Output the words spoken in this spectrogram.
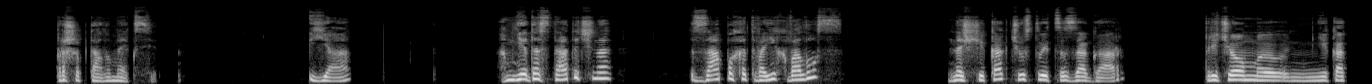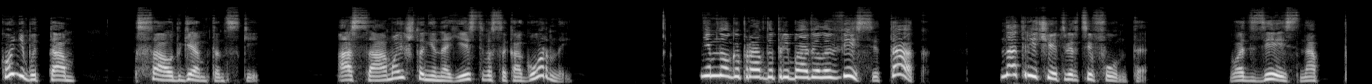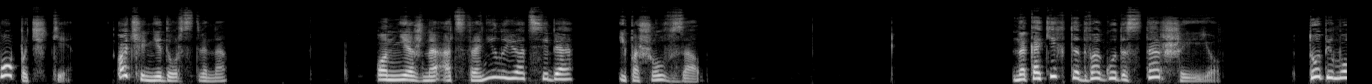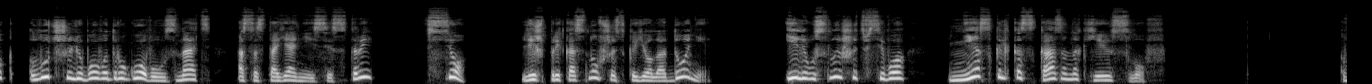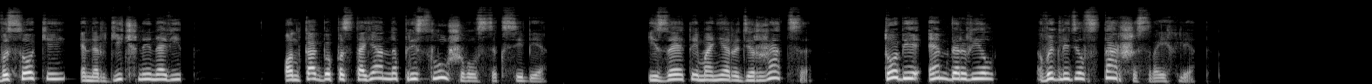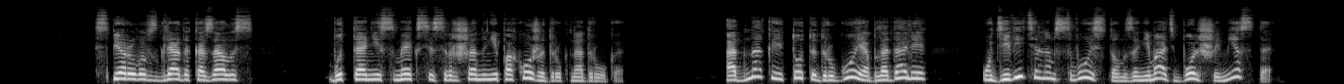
— прошептала Мэкси. «Я. Мне достаточно запаха твоих волос. На щеках чувствуется загар, причем э, не какой-нибудь там саутгемптонский, а самый, что ни на есть, высокогорный. Немного, правда, прибавила в весе, так, на три четверти фунта. Вот здесь, на попочке, очень недурственно. Он нежно отстранил ее от себя и пошел в зал. На каких-то два года старше ее Тоби мог лучше любого другого узнать о состоянии сестры все, лишь прикоснувшись к ее ладони или услышать всего несколько сказанных ею слов. Высокий, энергичный на вид, он как бы постоянно прислушивался к себе. Из-за этой манеры держаться Тоби Эмбервилл выглядел старше своих лет. С первого взгляда казалось, будто они с Мэкси совершенно не похожи друг на друга. Однако и тот, и другой обладали удивительным свойством занимать больше места,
